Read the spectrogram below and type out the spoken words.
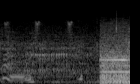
普通。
